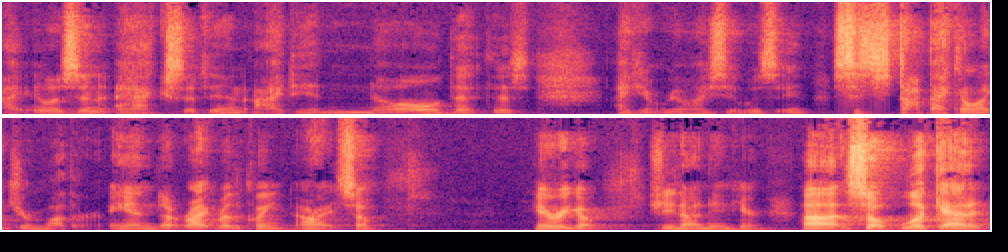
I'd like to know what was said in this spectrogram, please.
I, it was an accident. I didn't know that this, I didn't realize it was in. Said, stop acting like your mother. And, uh, right, Brother Queen? All right, so here we go. She's not in here. Uh, so look at it.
